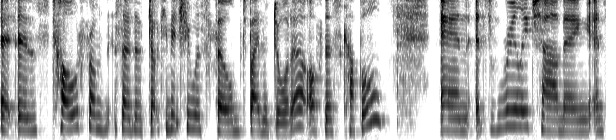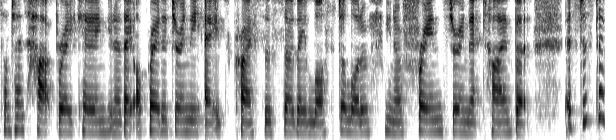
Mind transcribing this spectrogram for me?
it is told from. So the documentary was filmed by the daughter of this couple. And it's really charming and sometimes heartbreaking. You know, they operated during the AIDS crisis, so they lost a lot of, you know, friends during that time. But it's just a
